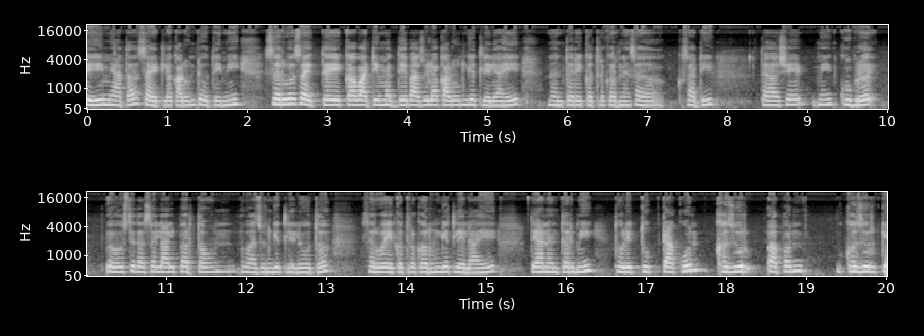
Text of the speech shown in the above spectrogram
तेही मी आता साईडला काढून ठेवते. मी सर्व साहित्य एका वाटीमध्ये बाजूला काढून घेतलेले आहे. नंतर एकत्र करण्यासा साठी तर असे मी खोबरं व्यवस्थित असं लाल परतवून भाजून घेतलेलं होतं. सर्व एकत्र करून घेतलेलं आहे. त्यानंतर मी थोडे तूप टाकून खजूर आपण खजूर क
